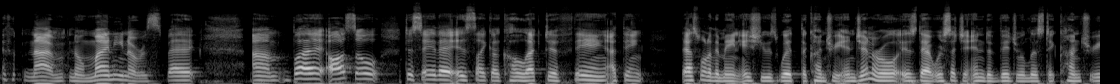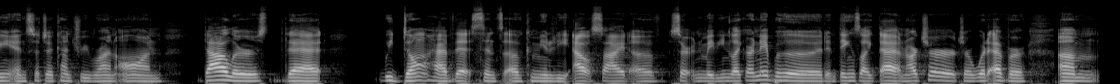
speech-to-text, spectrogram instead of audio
not no money, no respect. Um, but also to say that it's like a collective thing, I think that's one of the main issues with the country in general is that we're such an individualistic country and such a country run on dollars that we don't have that sense of community outside of certain maybe like our neighborhood and things like that and our church or whatever. Um,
